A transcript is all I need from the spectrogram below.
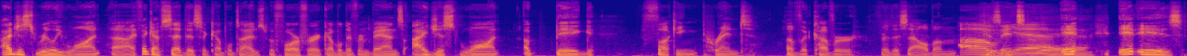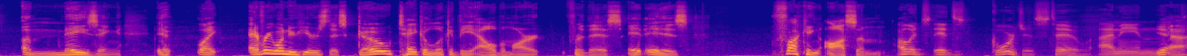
I just really want. Uh, I think I've said this a couple times before for a couple different bands. I just want a big fucking print of the cover for this album Oh, it's yeah. Yeah. it it is amazing. It like everyone who hears this, go take a look at the album art for this. It is fucking awesome. Oh, it's it's gorgeous too. I mean, Yeah.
